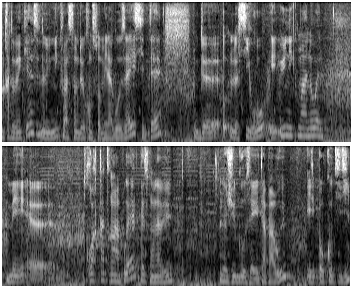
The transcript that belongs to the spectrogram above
En 95, l'unique façon de consommer la groseille, c'était de le sirop et uniquement à Noël. Mais euh, 3-4 ans après, qu'est-ce qu'on a vu? Le jus de groseille est apparu au quotidien.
